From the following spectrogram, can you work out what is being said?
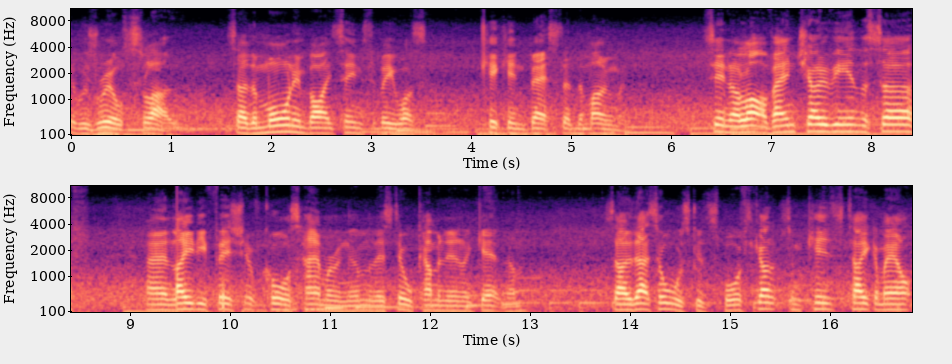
It was real slow. So the morning bite seems to be what's kicking best at the moment. Seeing a lot of anchovy in the surf and ladyfish, of course, hammering them. They're still coming in and getting them. So that's always good sport. If you've got some kids, take them out,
